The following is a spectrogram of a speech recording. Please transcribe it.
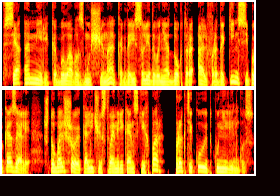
вся Америка была возмущена, когда исследования доктора Альфреда Кинси показали, что большое количество американских пар практикуют кунилингус.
